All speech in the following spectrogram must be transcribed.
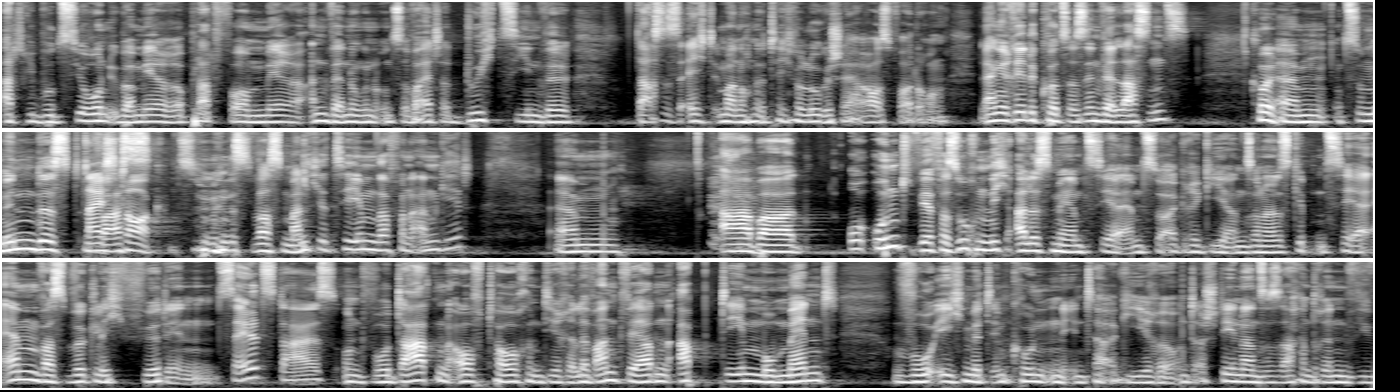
Attribution über mehrere Plattformen, mehrere Anwendungen und so weiter durchziehen will. Das ist echt immer noch eine technologische Herausforderung. Lange Rede, kurzer Sinn, wir lassen es. Cool. Ähm, zumindest, nice was, talk. zumindest was manche Themen davon angeht. Ähm, aber und wir versuchen nicht alles mehr im CRM zu aggregieren, sondern es gibt ein CRM, was wirklich für den Sales da ist und wo Daten auftauchen, die relevant werden ab dem Moment, wo ich mit dem Kunden interagiere. Und da stehen dann so Sachen drin, wie,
